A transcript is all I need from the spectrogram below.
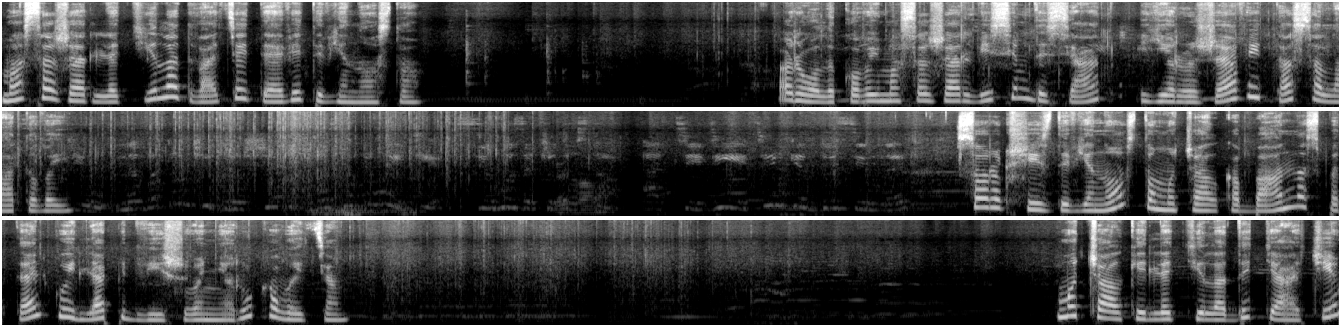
Масажер для тіла 29,90. Роликовий масажер 80, є рожевий та салатовий. На батончик лише у Всього за 400. Акція діє тільки до 17 46,90 мочалка банна з петелькою для підвішування. Рукавиця. Мочалки для тіла дитячі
